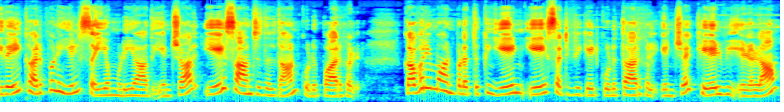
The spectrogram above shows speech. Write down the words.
இதை கற்பனையில் செய்ய முடியாது என்றால் ஏ சான்றிதழ் தான் கொடுப்பார்கள். கவரிமான் படத்துக்கு ஏன் ஏ சர்டிஃபிகேட் கொடுத்தார்கள் என்ற கேள்வி எழலாம்.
